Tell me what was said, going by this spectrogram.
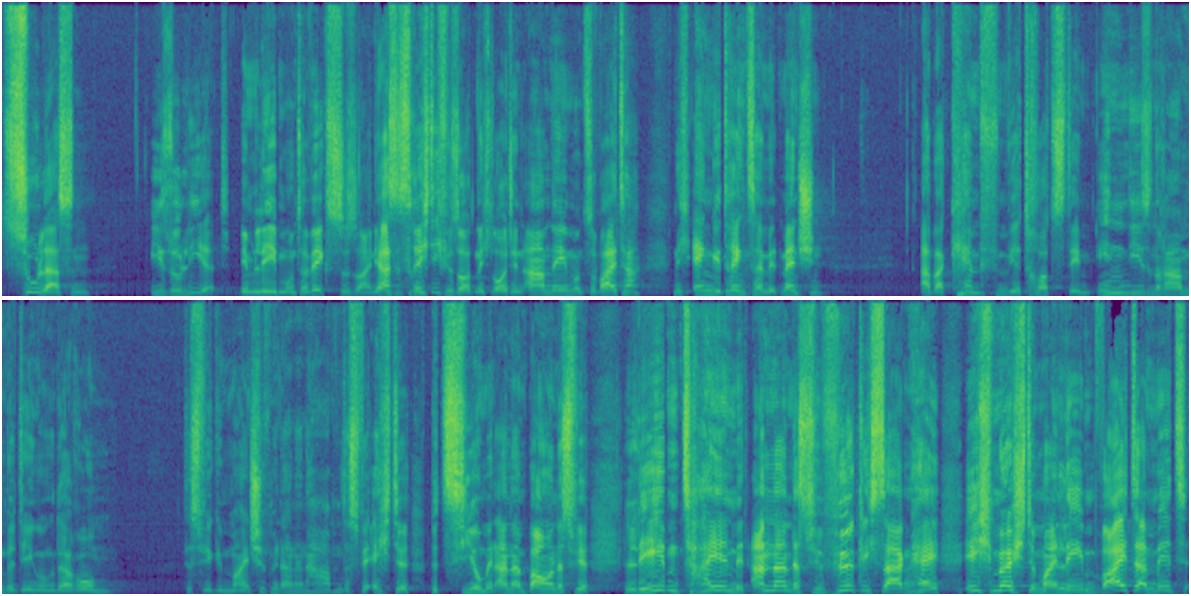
zulassen, isoliert im Leben unterwegs zu sein. Ja, es ist richtig, wir sollten nicht Leute in den Arm nehmen und so weiter, nicht eng gedrängt sein mit Menschen, aber kämpfen wir trotzdem in diesen Rahmenbedingungen darum, dass wir Gemeinschaft mit anderen haben, dass wir echte Beziehungen mit anderen bauen, dass wir Leben teilen mit anderen, dass wir wirklich sagen, hey, ich möchte mein Leben weiter mit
